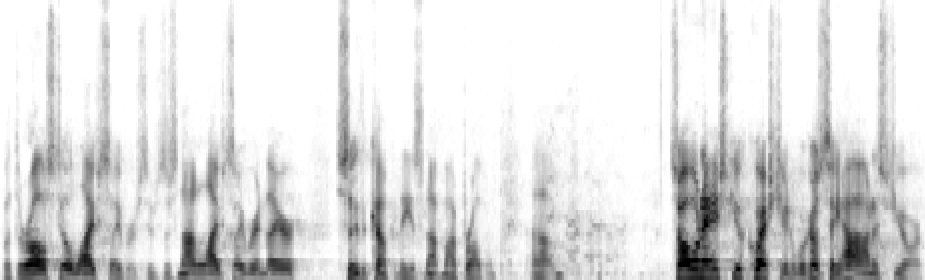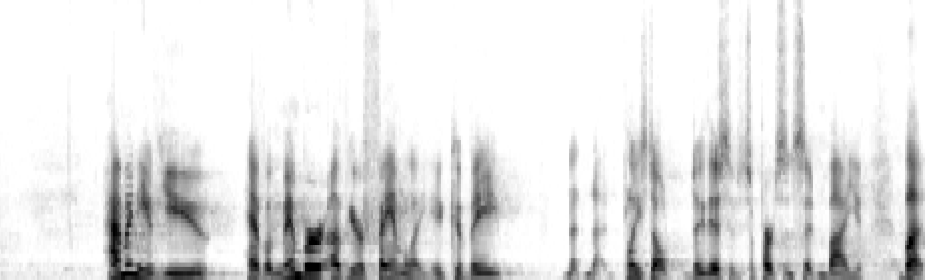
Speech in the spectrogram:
but they're all still lifesavers. If there's not a lifesaver in there, sue the company. It's not my problem. Um, so I want to ask you a question. We're going to see how honest you are. How many of you have a member of your family? It could be, please don't do this if it's a person sitting by you, but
